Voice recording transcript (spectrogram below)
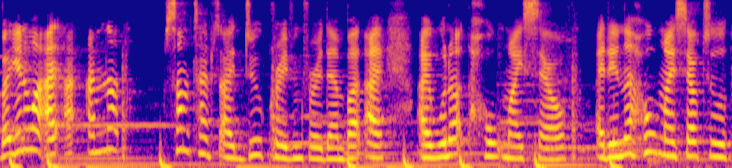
but you know what? I, I I'm not sometimes I do craving for them, but I I would not hold myself. I didn't hold myself to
